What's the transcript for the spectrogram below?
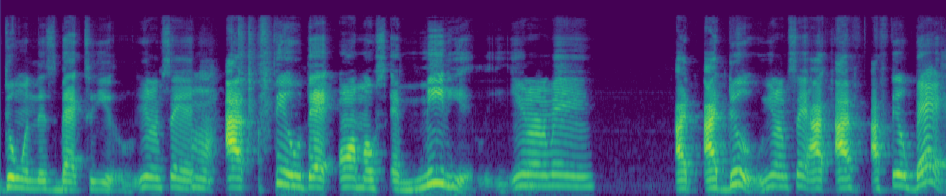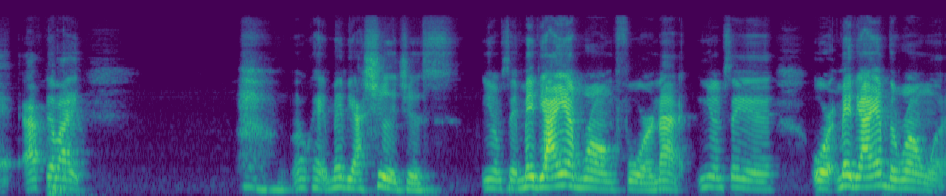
doing this back to you. You know what I'm saying? Mm. I feel that almost immediately. You know what I mean? I I do. You know what I'm saying? I I I feel bad. I feel like okay, maybe I should just, you know what I'm saying? Maybe I am wrong for not, you know what I'm saying? Or maybe I am the wrong one.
